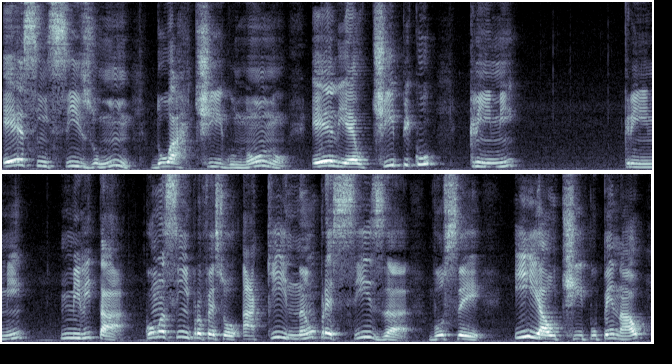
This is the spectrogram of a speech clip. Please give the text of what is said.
Esse inciso 1 do artigo 9, ele é o típico crime crime militar. Como assim, professor? Aqui não precisa você ir ao tipo penal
